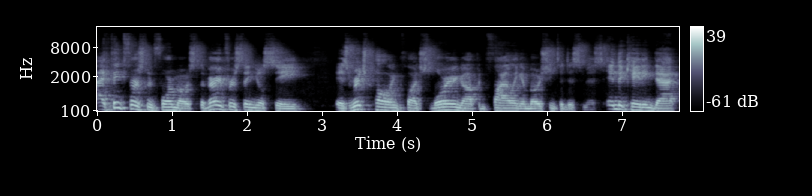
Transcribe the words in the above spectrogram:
I, I think first and foremost, the very first thing you'll see is Rich Paul and Clutch lawyering up and filing a motion to dismiss, indicating that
